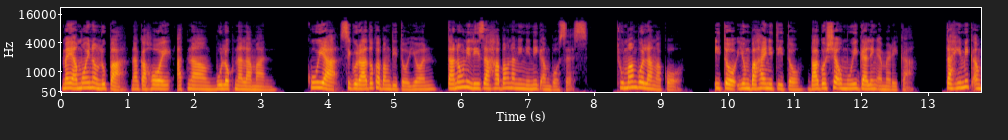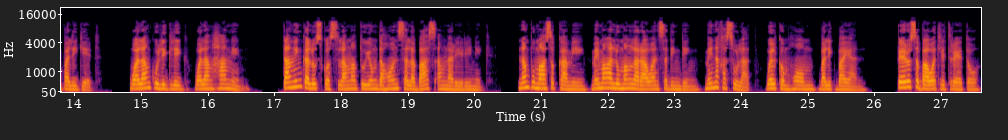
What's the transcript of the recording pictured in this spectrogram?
May amoy ng lupa, ng kahoy, at ng bulok na laman. Kuya, sigurado ka bang dito yon? Tanong ni Liza habang nanginginig ang boses. Tumanggo lang ako. Ito, yung bahay ni Tito, bago siya umuwi galing Amerika. Tahimik ang paligid. Walang kuliglig, walang hangin. Tanging kaluskos lang ng tuyong dahon sa labas ang naririnig. Nang pumasok kami, may mga lumang larawan sa dingding, may nakasulat, Welcome home, balikbayan. Pero sa bawat litreto,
